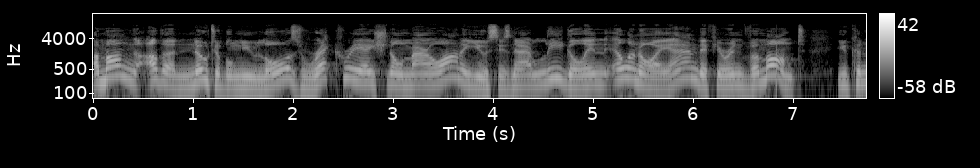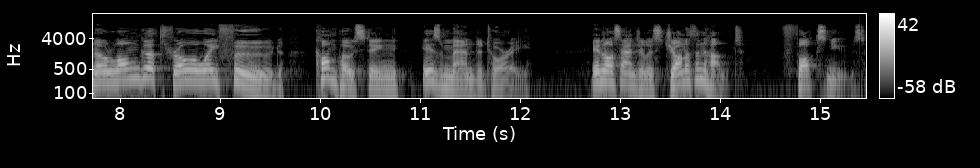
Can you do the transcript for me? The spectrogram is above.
Among other notable new laws, recreational marijuana use is now legal in Illinois, and if you're in Vermont, you can no longer throw away food. Composting is mandatory. In Los Angeles, Jonathan Hunt, Fox News.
